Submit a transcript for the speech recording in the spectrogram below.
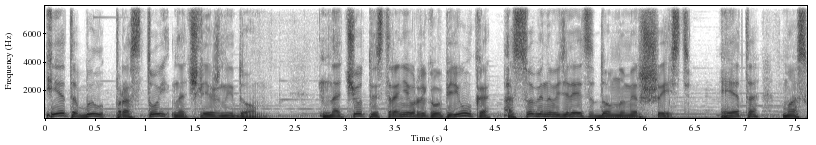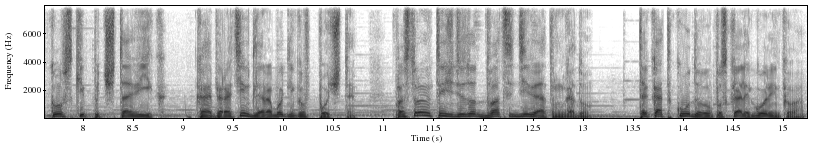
И это был простой ночлежный дом. На четной стороне Урликового переулка особенно выделяется дом номер 6. Это московский почтовик, кооператив для работников почты. Построен в 1929 году. Так откуда выпускали Голенького?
